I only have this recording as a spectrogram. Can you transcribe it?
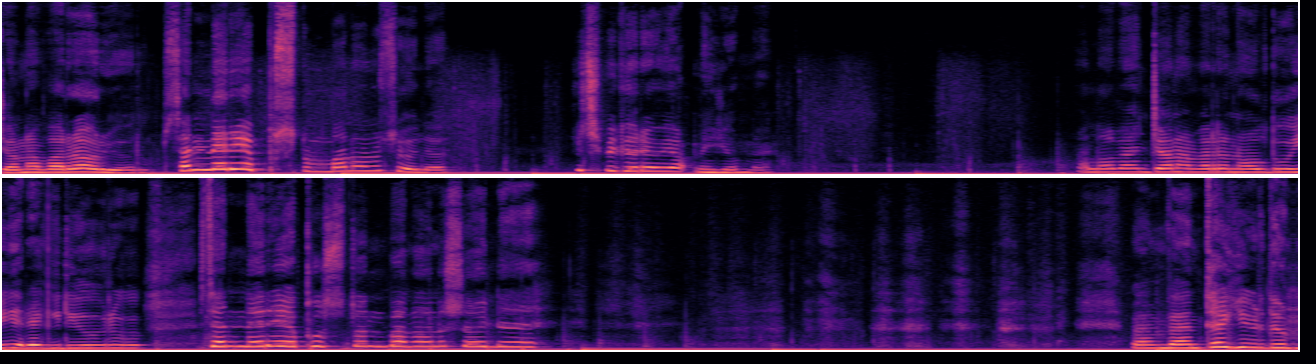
canavarı arıyorum. Sen nereye pustun bana onu söyle. Hiçbir görev yapmayacağım ben. Allah ben canavarın olduğu yere gidiyorum. Sen nereye pustun bana onu söyle. Ben vente girdim.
